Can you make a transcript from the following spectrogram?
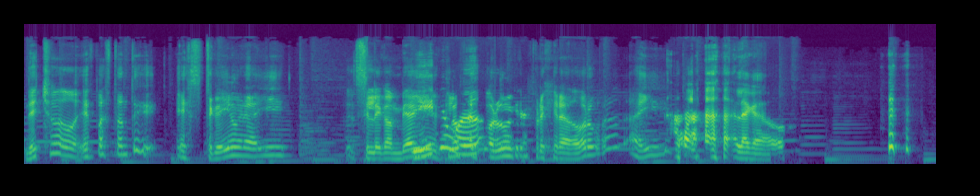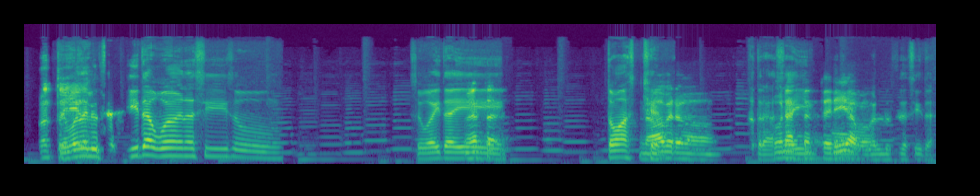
De hecho, es bastante streamer ahí. Si le cambiáis el weón. por un refrigerador, weón, ahí. La cagó. Pronto Se pone lucecita, weón, así su. Su guaita ahí. Thomas No, Chen, pero atrás. una ahí, estantería, con- po. con lucecita.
